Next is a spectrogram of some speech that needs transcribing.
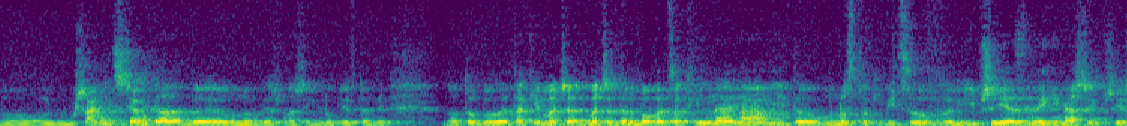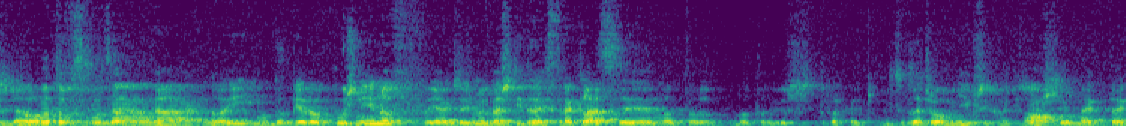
no, Lubuszanic Ścianka był, no wiesz, w naszej grupie wtedy, no to były takie mecze, mecze derbowe co chwilę i, i to mnóstwo kibiców i przyjezdnych i naszych No przyjeżdżało. bo to wzbudza... Tak, no i dopiero później, no, jak żeśmy weszli do ekstraklasy, no to, no to już trochę kibiców zaczęło mniej przychodzić. O. Już jednak tak,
